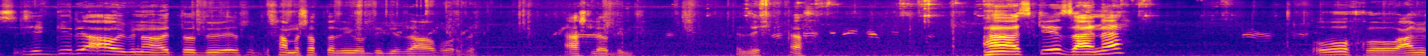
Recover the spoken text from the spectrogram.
শিগগিরই আওয়া হইবে না, হয়তো দুই, সামনের সপ্তাহ দিকে ওদিকে যাওয়া পড়বে। আসলে ওদিক দিয়ে। জি হ্যাঁ আজকে যায় না? ওহো, আমি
